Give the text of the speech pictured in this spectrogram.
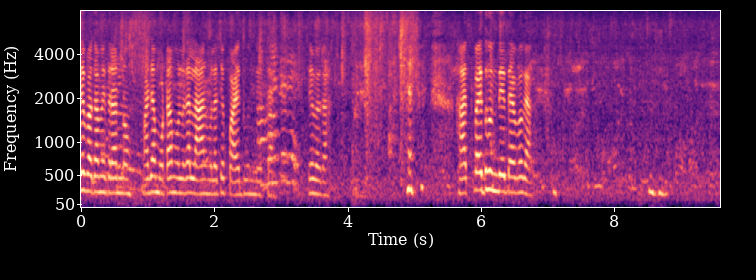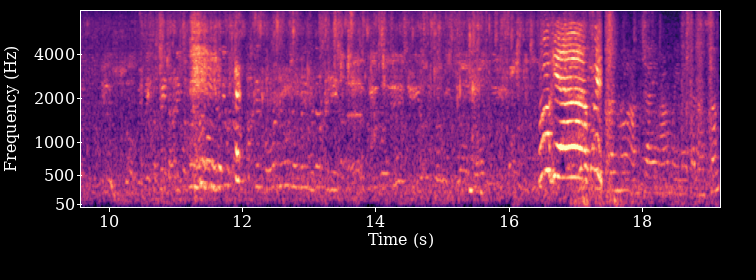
ते बघा मित्रांनो माझा मोठा मुलगा लहान मुलाचे पाय धुवून देत आहे. ते बघा. हात पाय धुवून देत आहे बघा मित्रांनो आमच्या ह्या महिन्याचा राशन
